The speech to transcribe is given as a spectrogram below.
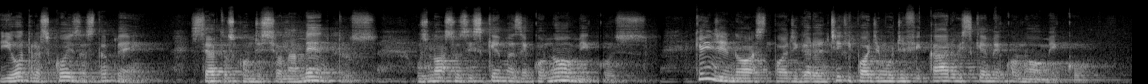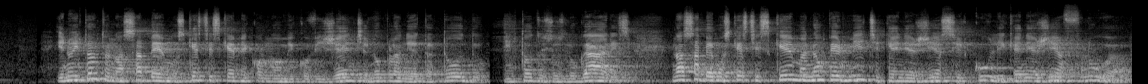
E outras coisas também certos condicionamentos, os nossos esquemas econômicos. Quem de nós pode garantir que pode modificar o esquema econômico? E, no entanto, nós sabemos que este esquema econômico vigente no planeta todo, em todos os lugares, nós sabemos que este esquema não permite que a energia circule, que a energia flua,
